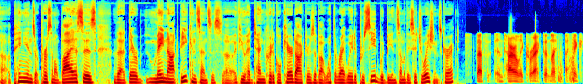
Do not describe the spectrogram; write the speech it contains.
uh, opinions or personal biases, that there may not be consensus uh, if you had 10 critical care doctors about what the right way to proceed would be in some of these situations, correct? That's entirely correct. And I, I think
